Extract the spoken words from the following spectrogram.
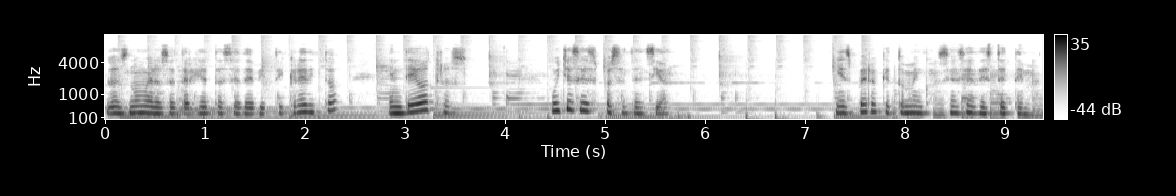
los números de tarjetas de débito y crédito, entre otros. Muchas gracias por su atención y espero que tomen conciencia de este tema.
